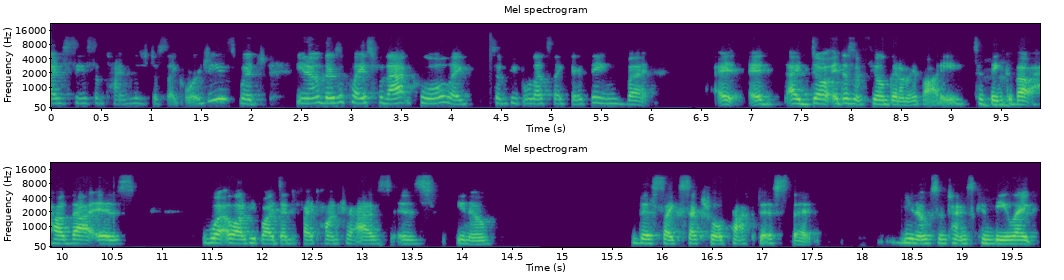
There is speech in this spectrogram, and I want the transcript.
I see sometimes it's just like orgies, which you know, there's a place for that. Cool. Like some people that's like their thing, but I I, I don't it doesn't feel good on my body to think mm-hmm. about how that is what a lot of people identify tantra as is, you know, this like sexual practice that, you know, sometimes can be like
